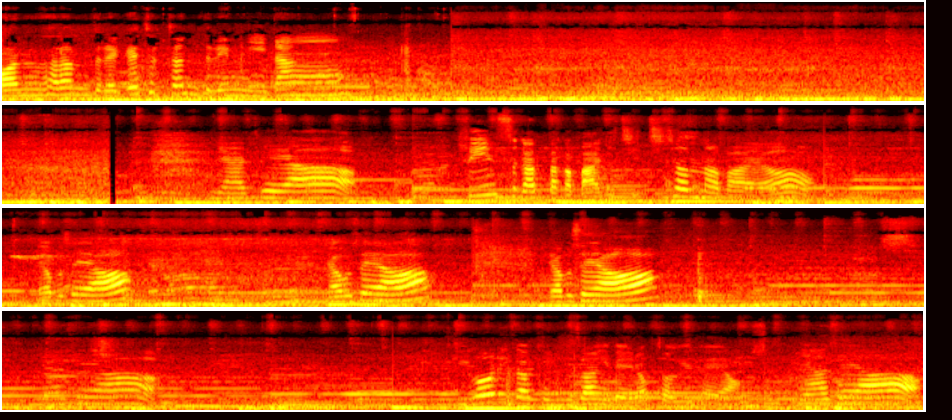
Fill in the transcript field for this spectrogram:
좋아하는 사람들에게 추천드립니다. 안녕하세요. 스윈스 갔다가 많이 지치셨나봐요. 여보세요? 여보세요? 여보세요? 안녕하세요. 귀걸이가 굉장히 매력적이세요. 안녕하세요.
